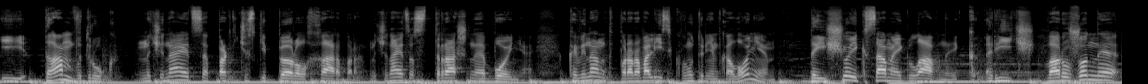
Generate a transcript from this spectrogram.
И там вдруг начинается практически Перл Харбор, начинается страшная бойня. Ковенант прорвались к внутренним колониям, да еще и к самой главной, к Рич. Вооруженная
